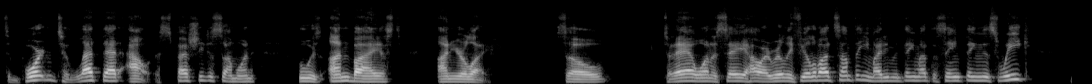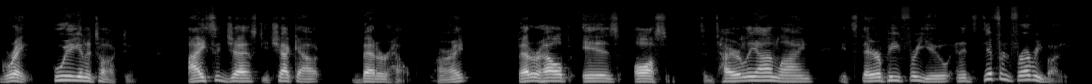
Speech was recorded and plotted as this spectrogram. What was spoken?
It's important to let that out, especially to someone who is unbiased on your life. So today I want to say how I really feel about something. You might even think about the same thing this week. Great. who are you going to talk to? I suggest you check out BetterHelp. All right. BetterHelp is awesome. It's entirely online, it's therapy for you, and it's different for everybody.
